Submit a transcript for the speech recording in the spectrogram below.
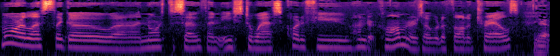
more or less they go uh, north to south and east to west, quite a few hundred kilometers, I would have thought, of trails. Yeah.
